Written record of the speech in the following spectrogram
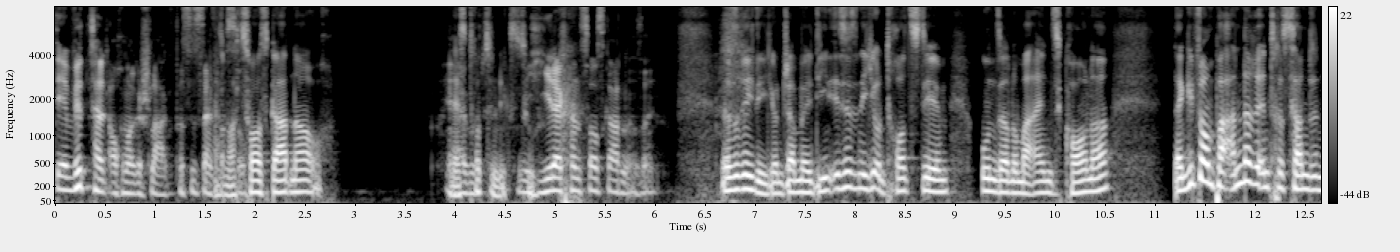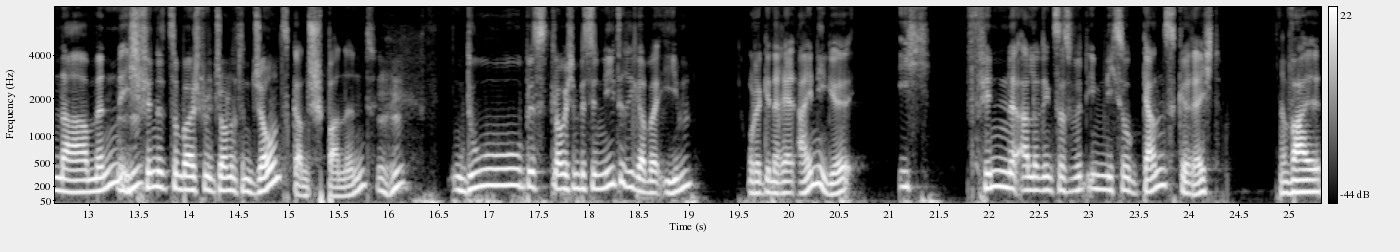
der wird halt auch mal geschlagen. Das ist einfach das macht so. Source Gardner auch. Er ja, ist trotzdem nichts zu. Nicht jeder kann Source Gardner sein. Das ist richtig. Und Jamal Dean ist es nicht und trotzdem unser Nummer 1 Corner. Dann gibt es noch ein paar andere interessante Namen. Mhm. Ich finde zum Beispiel Jonathan Jones ganz spannend. Mhm. Du bist, glaube ich, ein bisschen niedriger bei ihm. Oder generell einige. Ich finde allerdings, das wird ihm nicht so ganz gerecht, weil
